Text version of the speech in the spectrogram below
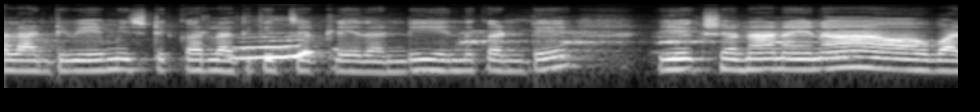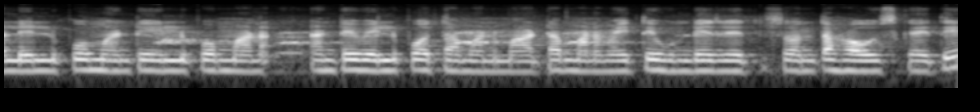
అలాంటివి ఏమి స్టిక్కర్లు అతికించట్లేదండి. ఎందుకంటే ఏ క్షణానైనా వాళ్ళు వెళ్ళిపోమంటే వెళ్ళిపోమన అంటే వెళ్ళిపోతామన్నమాట. మనమైతే ఉండేది సొంత హౌస్కి అయితే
